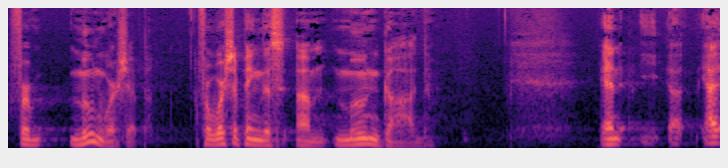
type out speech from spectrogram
for moon worship, for worshiping this um, moon god. And uh,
